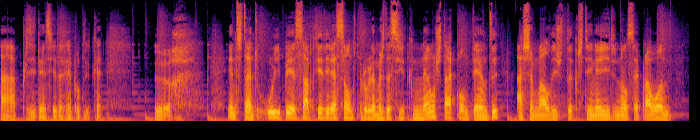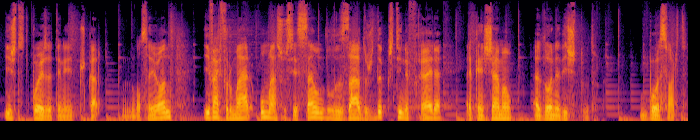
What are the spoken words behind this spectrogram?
à presidência da República. Urgh. Entretanto, o IP sabe que a direção de programas da SIC não está contente, acha mal isto da Cristina ir não sei para onde, isto depois de a terem ido buscar não sei onde, e vai formar uma associação de lesados da Cristina Ferreira, a quem chamam a dona disto tudo. Boa sorte.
